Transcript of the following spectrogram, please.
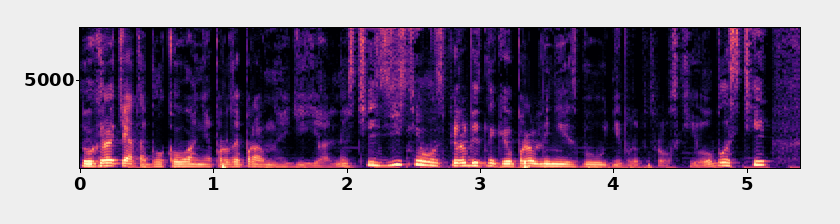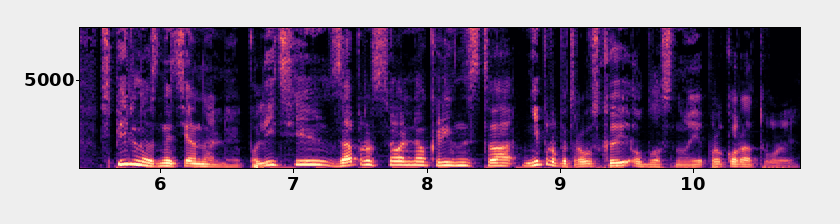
Викриття та блокування протиправної діяльності здійснювали співробітники управління СБУ у Дніпропетровській області спільно з Національною поліцією за процесуального керівництва Дніпропетровської обласної прокуратури.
